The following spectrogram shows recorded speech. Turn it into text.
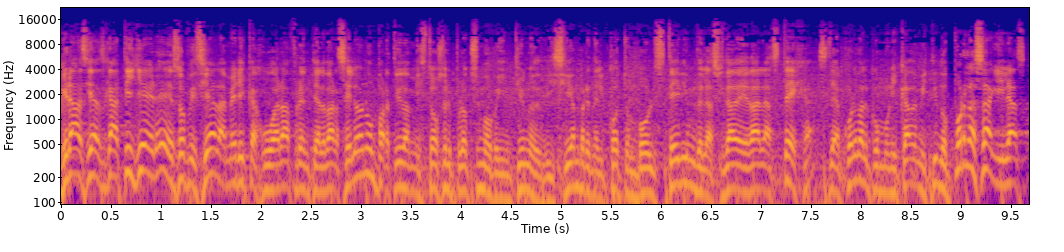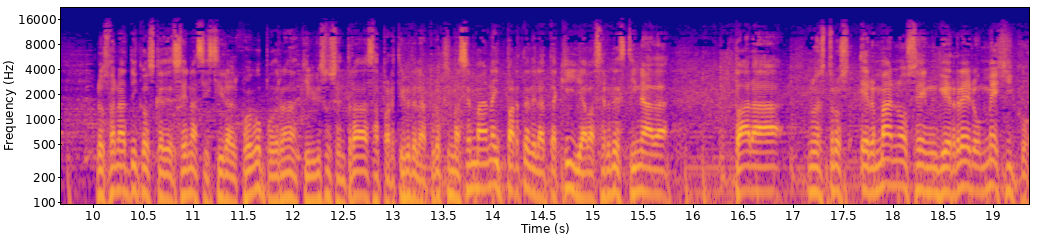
Gracias, Gatillere. Es oficial, América jugará frente al Barcelona un partido amistoso el próximo 21 de diciembre en el Cotton Bowl Stadium de la ciudad de Dallas, Texas. De acuerdo al comunicado emitido por las Águilas, los fanáticos que deseen asistir al juego podrán adquirir sus entradas a partir de la próxima semana y parte de la taquilla va a ser destinada para nuestros hermanos en Guerrero, México.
